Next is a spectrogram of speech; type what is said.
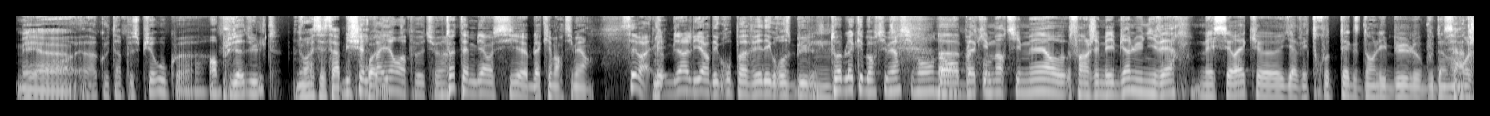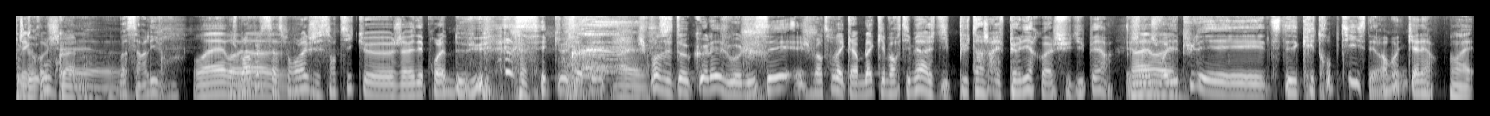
Mais, euh, Ouais, un côté un peu Spirou, quoi. En plus adulte. ouais, c'est ça. Michel Vaillant, un peu, tu vois. Toi, t'aimes bien aussi euh, Black et Mortimer. C'est vrai. Mais- J'aime bien lire des gros pavés, des grosses bulles. Mm. Toi, Black et Mortimer, Simon non, Euh, Black trop et Mortimer, enfin j'aimais bien l'univers, mais c'est vrai qu'il y avait trop de texte dans les bulles. Au bout d'un un moment, je décrochais. Bah, c'est un livre. ouais, Je voilà. me rappelle, c'est à ce moment-là que j'ai senti que j'avais des problèmes de vue. c'est que. Ouais. Je pense que j'étais au collège ou au lycée et je me retrouve avec un Black et Mortimer et je dis putain, j'arrive plus à lire, quoi. Je suis du père. Et je, Ouais, je ouais. voyais plus les. C'était écrit trop petit. C'était vraiment une galère. Ouais,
